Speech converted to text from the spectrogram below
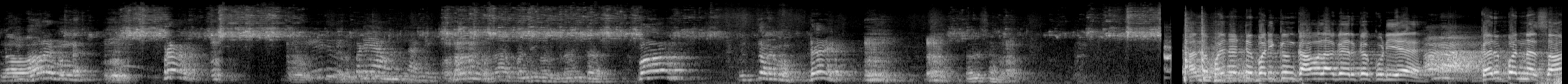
நான் வாரேன் முன்ன. அந்த பதினெட்டு படிக்கும் காவலாக இருக்கக்கூடிய கருப்பண்ண சாமி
